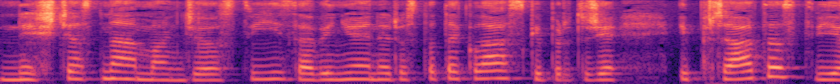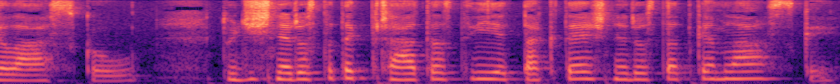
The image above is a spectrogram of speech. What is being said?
nešťastná manželství zavinuje nedostatek lásky, protože i přátelství je láskou. Tudíž nedostatek přátelství je taktéž nedostatkem lásky.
